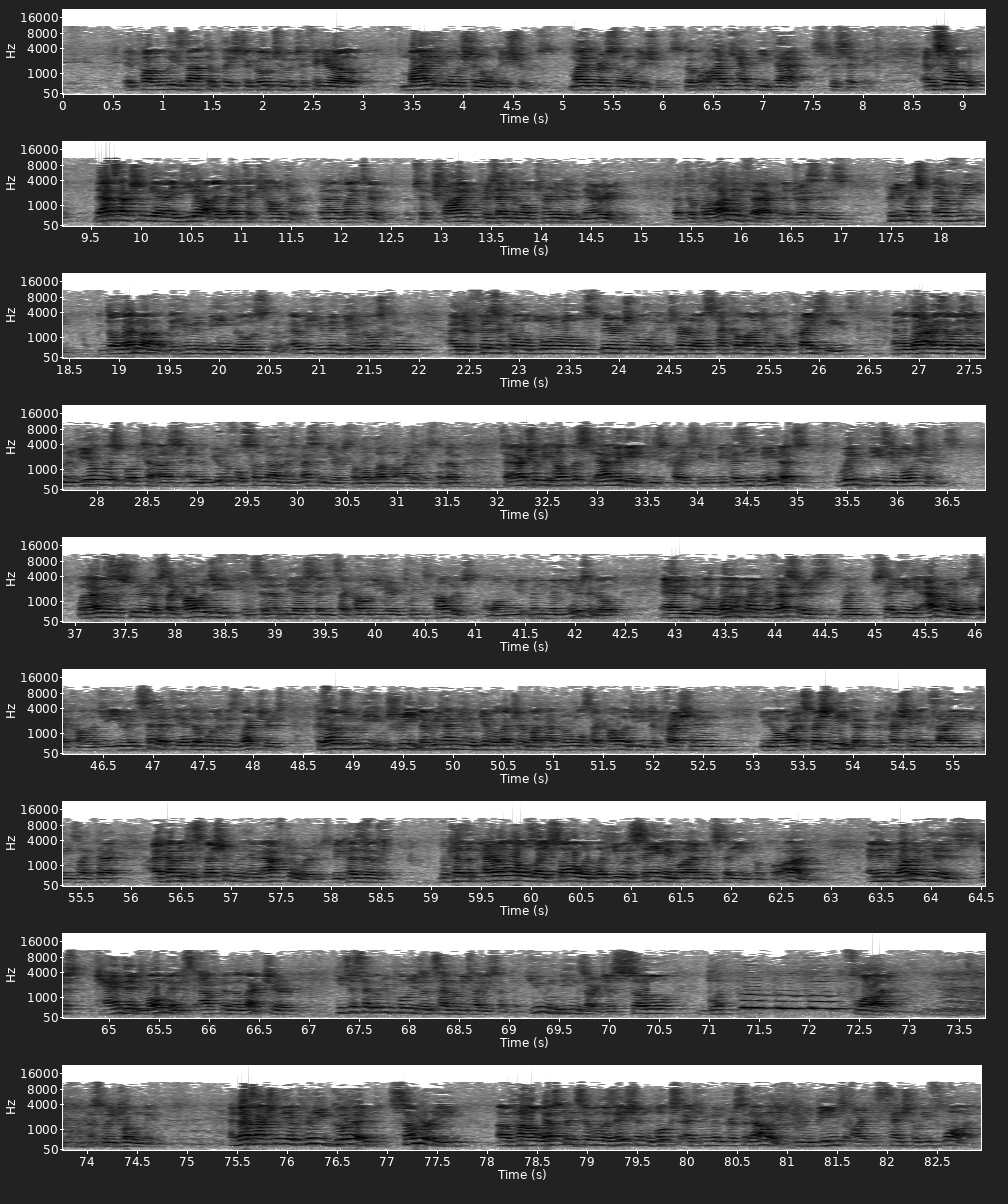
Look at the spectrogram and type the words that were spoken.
It probably is not the place to go to to figure out my emotional issues, my personal issues. The Quran can't be that specific. And so that's actually an idea I'd like to counter, and I'd like to, to try and present an alternative narrative. That the Quran, in fact, addresses pretty much every dilemma the human being goes through. Every human being goes through either physical, moral, spiritual, internal, psychological crises. And Allah Azza wa Jalla revealed this book to us and the beautiful sunnah of His Messenger sallallahu alaihi wasallam to actually help us navigate these crises because He made us with these emotions. When I was a student of psychology, incidentally I studied psychology here at Queens College along many, many years ago, and uh, one of my professors, when studying abnormal psychology, even said at the end of one of his lectures, because I was really intrigued. Every time he would give a lecture about abnormal psychology, depression, you know, or especially de- depression, anxiety, things like that. I'd have a discussion with him afterwards because of because the parallels I saw with what he was saying and what I've been studying from Quran. And in one of his just candid moments after the lecture, he just said, "Let me pull you to the side. Let me tell you something. Human beings are just so boop, boop, boop, flawed." That's what he told me. And that's actually a pretty good summary of how Western civilization looks at human personality. Human beings are essentially flawed,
